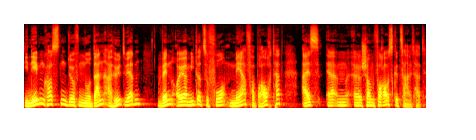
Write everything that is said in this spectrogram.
Die Nebenkosten dürfen nur dann erhöht werden, wenn euer Mieter zuvor mehr verbraucht hat, als er äh, schon vorausgezahlt hat.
